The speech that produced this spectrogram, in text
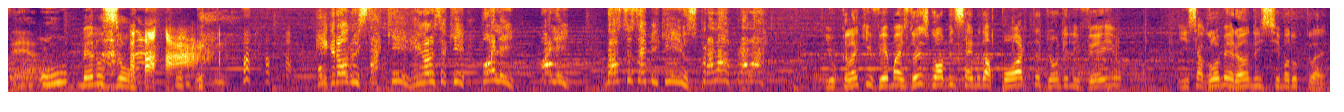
Zero. Um menos um. Regrão não está aqui, Regrão não está aqui. Olhem, olhem, nossos amiguinhos, pra lá, pra lá. E o Clank vê mais dois goblins saindo da porta de onde ele veio e se aglomerando em cima do Clank.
